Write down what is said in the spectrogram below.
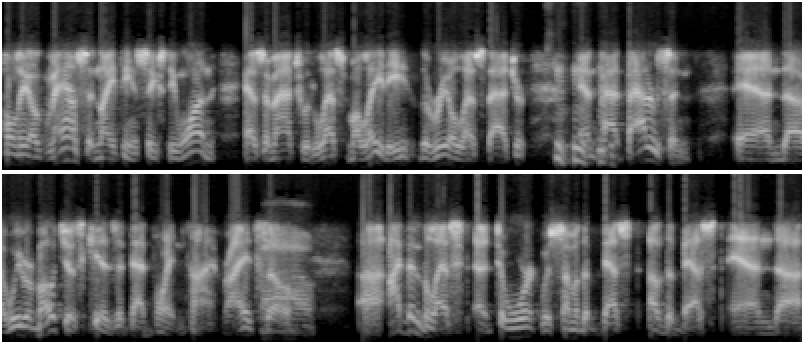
Holyoke, Mass, in 1961, has a match with Les Milady, the real Les Thatcher, and Pat Patterson, and uh, we were both just kids at that point in time, right? So. Uh, I've been blessed uh, to work with some of the best of the best, and uh,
